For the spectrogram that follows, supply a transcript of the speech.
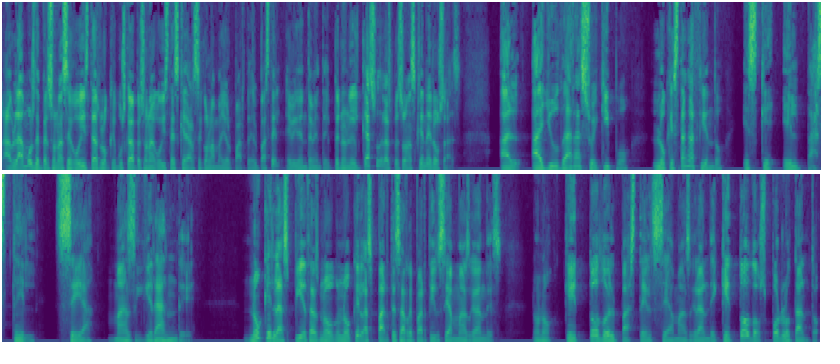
hablamos de personas egoístas, lo que busca la persona egoísta es quedarse con la mayor parte del pastel, evidentemente. Pero en el caso de las personas generosas, al ayudar a su equipo, lo que están haciendo es que el pastel sea más grande. No que las piezas, no, no que las partes a repartir sean más grandes. No, no, que todo el pastel sea más grande, que todos, por lo tanto,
